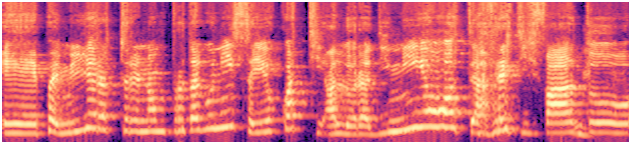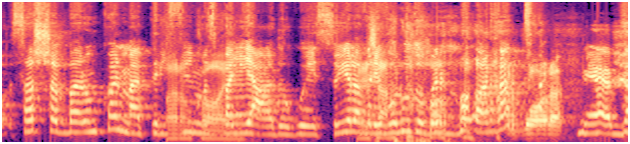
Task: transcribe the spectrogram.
E poi miglior attore non protagonista, io qua ti, allora di mio avrei tifato Sasha Baron Cohen, ma è per il Baron film Cohen. sbagliato questo, io l'avrei Esatto. voluto per Per Borat. Borat. Eh, beh,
